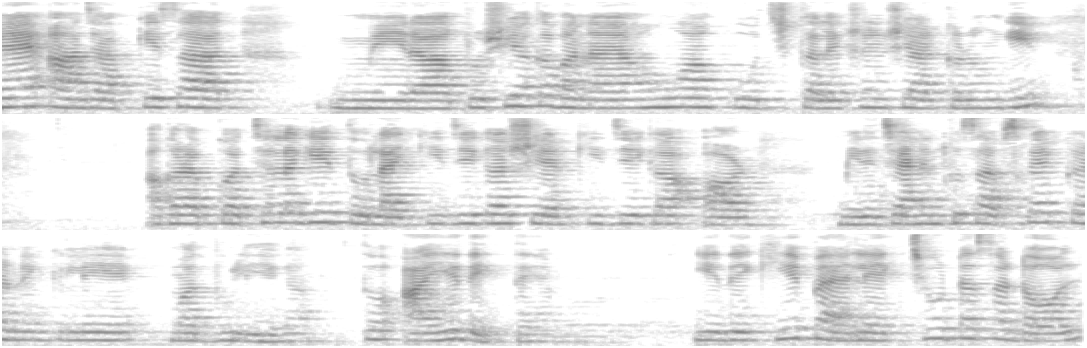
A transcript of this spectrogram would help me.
मैं आज आपके साथ मेरा क्रोशिया का बनाया हुआ कुछ कलेक्शन शेयर करूँगी। अगर आपको अच्छा लगे तो लाइक कीजिएगा शेयर कीजिएगा और मेरे चैनल को सब्सक्राइब करने के लिए मत भूलिएगा। तो आइए देखते हैं। ये देखिए, पहले एक छोटा सा डॉल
